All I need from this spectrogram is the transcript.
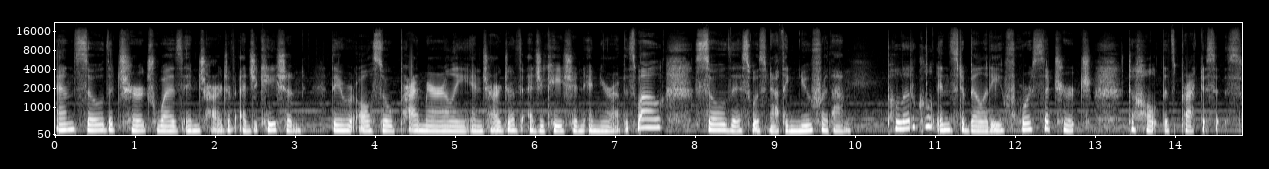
and so the church was in charge of education. They were also primarily in charge of education in Europe as well, so this was nothing new for them. Political instability forced the church to halt its practices.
